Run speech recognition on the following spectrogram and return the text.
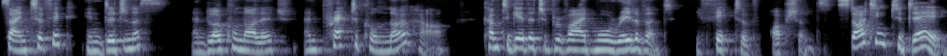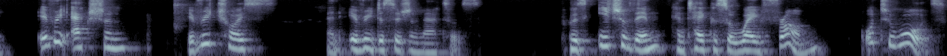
Scientific, indigenous, and local knowledge and practical know-how come together to provide more relevant, effective options. Starting today, every action, every choice, and every decision matters because each of them can take us away from or towards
